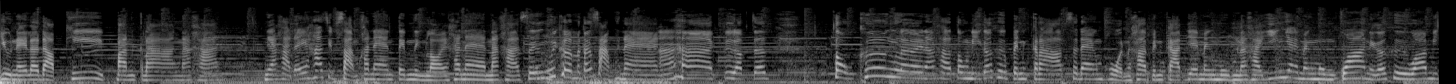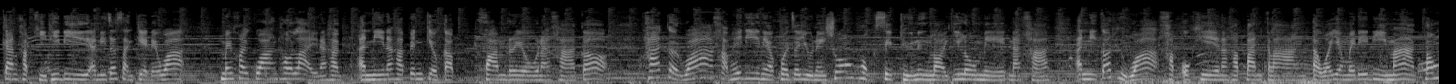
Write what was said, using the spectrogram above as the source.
อยู่ในระดับที่ปานกลางนะคะ เนี่ยค่ะได้ 53 คะแนนเต็ม 100 คะแนนนะคะ ซึ่งอุ้ยเกินมาตั้ง 3 คะแนน อ่าเกือบจะ ตกครึ่งเลยนะคะ ตรงนี้ก็คือเป็นกราฟแสดงผลค่ะ เป็นกราฟใยแมงมุมนะคะ ยิ่งใยแมงมุมกว้างเนี่ยก็คือว่ามีการขับขี่ที่ดี อันนี้จะสังเกตได้ว่าไม่ค่อยกว้างเท่าไหร่นะคะ อันนี้นะคะเป็นเกี่ยวกับความเร็วนะคะ ก็ ถ้าเกิดว่าขับให้ดีเนี่ยควรจะอยู่ในช่วง60ถึง100กิโลเมตรนะคะ อันนี้ก็ถือว่าขับโอเคนะคะปานกลาง แต่ว่ายังไม่ได้ดีมากต้อง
